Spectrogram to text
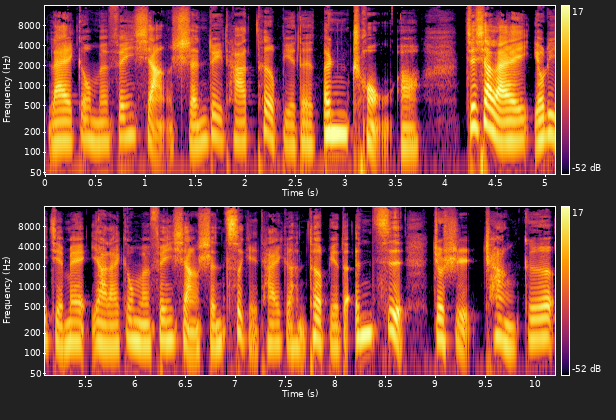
来跟我们分享神对她特别的恩宠啊。接下来，尤利姐妹要来跟我们分享神赐给她一个很特别的恩赐，就是唱歌。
